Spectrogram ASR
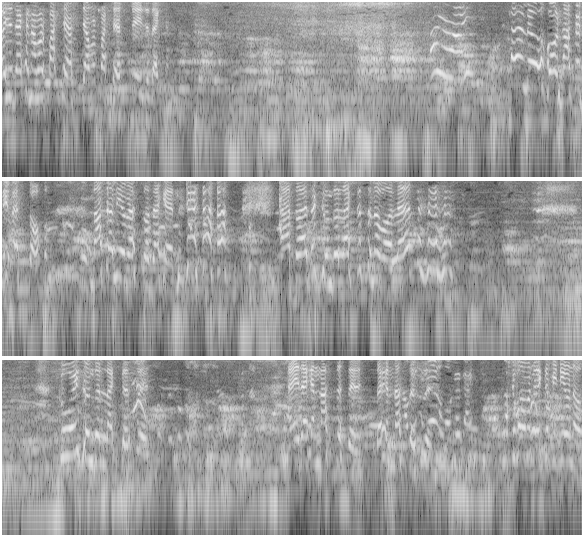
ওই যে দেখেন, আমার পাশে আসছে, আমার পাশে আসছে, এই যে দেখেন। হ্যালো ব্যস্ত। ব্যস্ত, দেখেন। এত এত সুন্দর লাগতেছে না খুবই সুন্দর লাগতেছে। এই দেখেন নাচতেছে দেখেন নাচতেছে। শুভ আমাদের একটা ভিডিও নাও।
